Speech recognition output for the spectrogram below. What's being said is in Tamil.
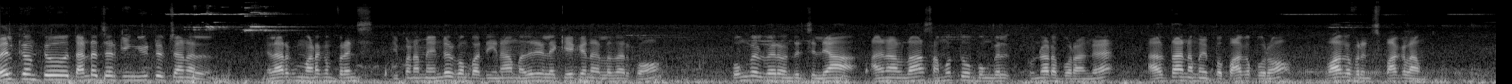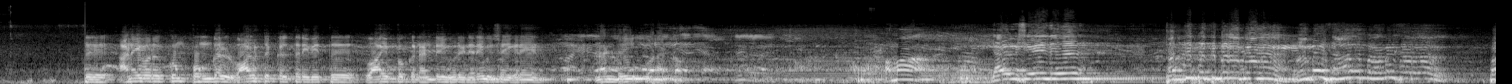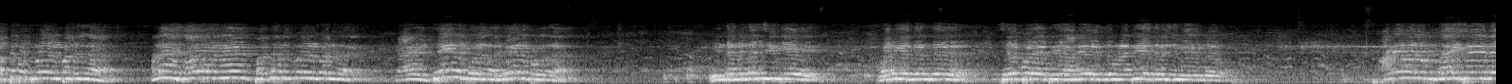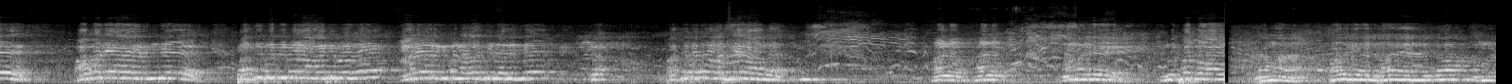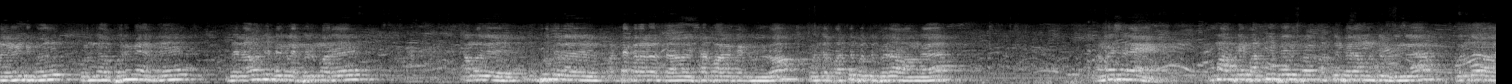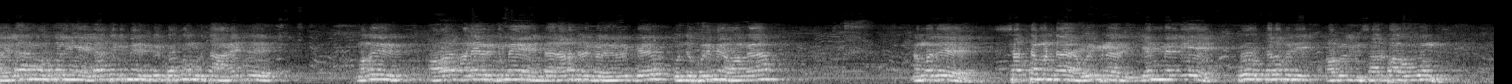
வெல்கம் டு தண்டச்சர்க்கிங் யூடியூப் சேனல் எல்லாருக்கும் வணக்கம் ஃப்ரெண்ட்ஸ் இப்போ நம்ம எங்கே இருக்கோம் பார்த்தீங்கன்னா மதுரையில் கேகேனரில் தான் இருக்கோம். பொங்கல் வேறு வந்துருச்சு இல்லையா? அதனால தான் சமத்துவ பொங்கல் கொண்டாட போகிறாங்க அதை தான் நம்ம இப்போ பார்க்க போகிறோம் வாங்க ஃப்ரெண்ட்ஸ் பார்க்கலாம். அனைவருக்கும் பொங்கல் வாழ்த்துக்கள் தெரிவித்து வாய்ப்புக்கு நன்றி கூறி நிறைவு செய்கிறேன். நன்றி வணக்கம். அம்மா தயவு செய்து பத்து பத்து பேரா போங்க ரமேஷ் ஆரம்ப ரமேஷ் அவர்கள். பத்து பத்து பேர் பாருங்க. அண்ணா சாதாரண பத்து பத்து பேர் பாருங்க. தேயிலை போடுங்க தேயிலை போடுங்க. இந்த நிகழ்ச்சிக்கு வருகை தந்து சிறப்புரையாற்றிய அனைவருக்கும் நன்றியை தெரிவித்துக் கொள்கிறோம் அனைவரும் தயவு செய்து அமைதியாக இருந்து பத்து பத்து பேர் ஆகி போது அனைவருக்குமே நலத்தில் இருக்கு. பத்து பேர் வரிசையாக ஹலோ ஹலோ. நமது முப்பத்தி நம்ம பாதுகாப்பு இருக்கோம் நம்மளுடைய வேண்டுகோள் கொஞ்சம் பொறுமையா இருக்குது இந்த நலத்திட்டங்களை பெறுமாறு நமது முப்பத்தி நாலு வட்டக்கழக தலைவர் சார்பாக கேட்டுக்கிறோம் கொஞ்சம் பத்து பத்து பேரா வாங்க. ரமேஷனே அம்மா அப்படியே பத்து பேர் பத்து பேரா மட்டும் விடுங்க. கொஞ்சம் எல்லாருமே ஒத்துழைங்க. எல்லாத்துக்குமே இருக்கு. டோக்கன் கொடுத்த அனைத்து மகளிர் அனைவருக்குமே இந்த நலத்திட்டங்கள் இருக்கு. கொஞ்சம் பொறுமையா வாங்க. நமது சட்டமன்ற உறுப்பினர் எம்எல்ஏ ஓ தளபதி அவர்களின் சார்பாகவும்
